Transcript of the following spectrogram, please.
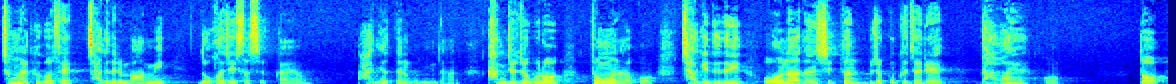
정말 그것에 자기들의 마음이 녹아져 있었을까요? 아니었다는 겁니다. 강제적으로 동원하고 자기들이 원하든 싫든 무조건 그 자리에 나와야 했고 또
